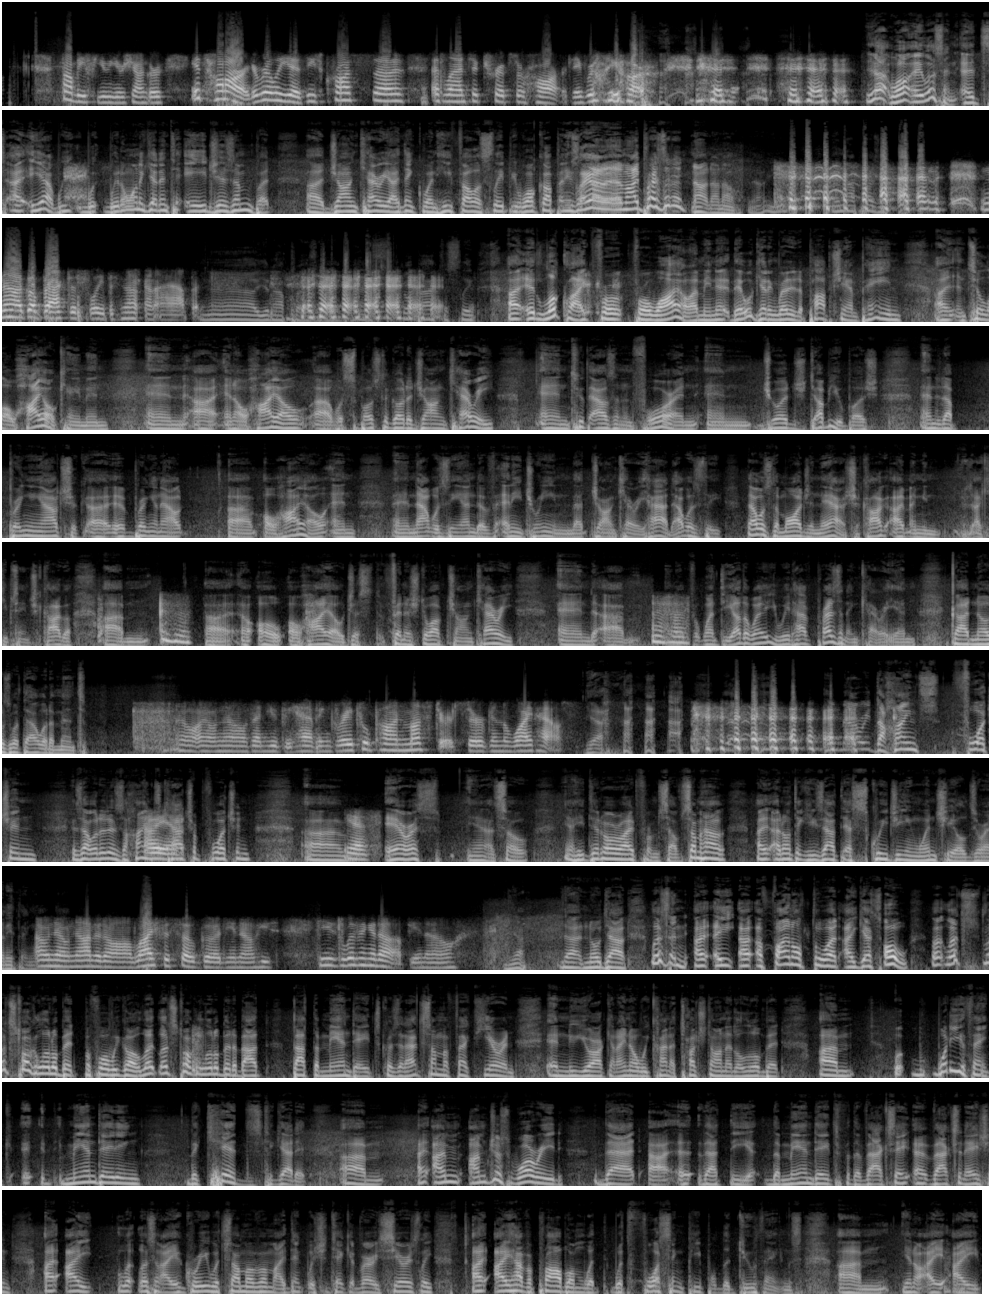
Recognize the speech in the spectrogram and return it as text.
Probably a few years younger. It's hard. It really is. These cross uh, Atlantic trips are hard. They really are. Yeah, well, hey, listen, it's uh, yeah, we, we we don't want to get into ageism, but uh, John Kerry, I think when he fell asleep, he woke up and he's like, "Am I president?" No, no, no, no, you- you're not president. no, go back to sleep. It's not going to happen. No, you're not. Yes, go back to sleep. Uh, it looked like for for a while. I mean, they, they were getting ready to pop champagne uh, until Ohio came in, and uh, and Ohio uh, was supposed to go to John Kerry in 2004, and and George W. Bush ended up bringing out uh, bringing out uh, Ohio, and and that was the end of any dream that John Kerry had. That was the that was the margin there. Chicago. I, I mean, I keep saying Chicago. Um, uh, o- Ohio just finished off John Kerry, and, um, and if it went the other way, we'd have President Kerry, and God knows what that would have meant. Oh, I don't know. Then you'd be having Grey Poupon mustard served in the White House. Yeah. he married the Heinz fortune. Is that what it is? The Heinz Oh, yeah. ketchup fortune. Um, Yes. Heiress. Yeah. So yeah, he did all right for himself. Somehow, I, I don't think he's out there squeegeeing windshields or anything. Oh like no, not at all. Life is so good, you know. He's he's living it up, you know. Yeah, yeah, no doubt. Listen, a, a, a final thought, I guess. Oh, let- let's let's talk a little bit before we go. Let, let's talk a little bit about about the mandates because it had some effect here in in New York, and I know we kind of touched on it a little bit. Um, what, do you think? Mandating the kids to get it. Um, I, I'm I'm just worried that uh, uh, that the the mandates for the vaccine uh, vaccination. I, I listen. I agree with some of them. I think we should take it very seriously. I, I have a problem with, with forcing people to do things. Um, you know, I. I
